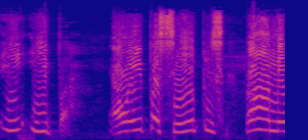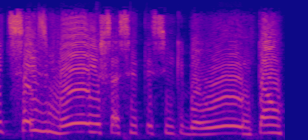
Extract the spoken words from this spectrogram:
IPA. É um IPA simples, normalmente 6,5, 65 BU. Então,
